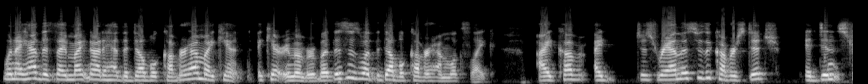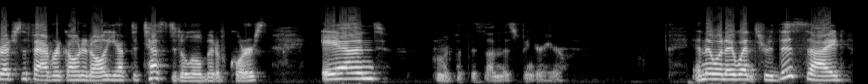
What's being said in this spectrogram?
when I had this, I might not have had the double cover hem. I can't, I can't remember, but this is what the double cover hem looks like. I cover, I just ran this through the cover stitch. It didn't stretch the fabric out at all. You have to test it a little bit, of course. And I'm gonna put this on this finger here. And then when I went through this side,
